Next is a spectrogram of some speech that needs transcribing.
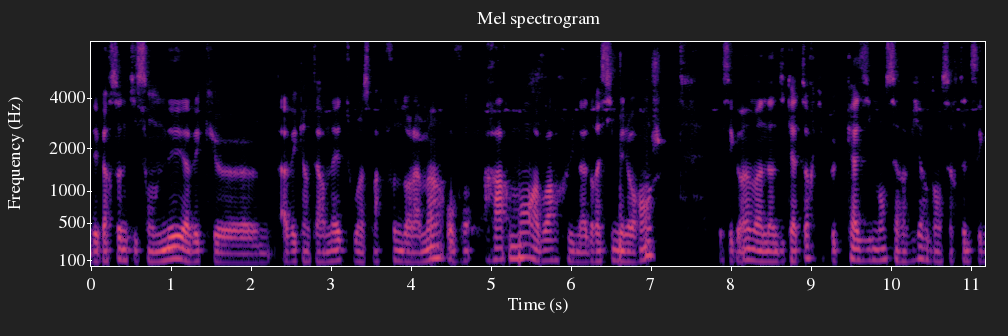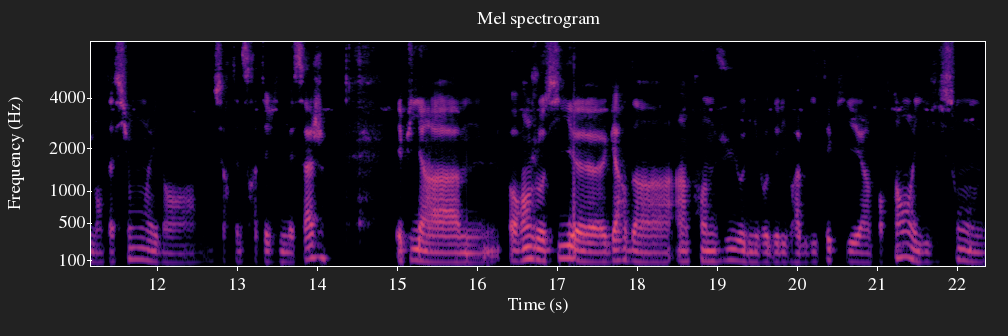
des personnes qui sont nées avec, avec Internet ou un smartphone dans la main vont rarement avoir une adresse email orange. Et c'est quand même un indicateur qui peut quasiment servir dans certaines segmentations et dans certaines stratégies de message. Et puis, hum, Orange aussi euh, garde un, point de vue au niveau des livrabilités qui est important. Ils sont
